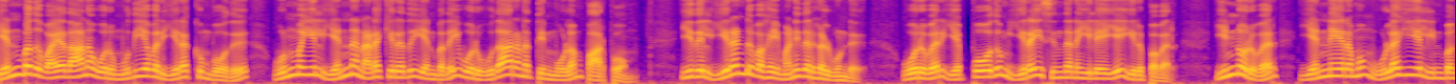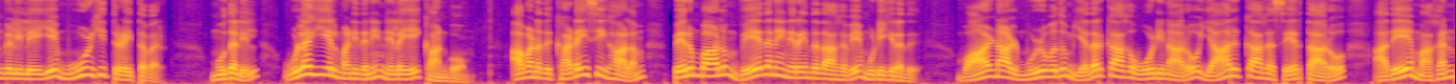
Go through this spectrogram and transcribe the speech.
எண்பது வயதான ஒரு முதியவர் இறக்கும்போது உண்மையில் என்ன நடக்கிறது என்பதை ஒரு உதாரணத்தின் மூலம் பார்ப்போம். இதில் இரண்டு வகை மனிதர்கள் உண்டு. ஒருவர் எப்போதும் இறை சிந்தனையிலேயே இருப்பவர். இன்னொருவர் எந்நேரமும் உலகியல் இன்பங்களிலேயே மூழ்கித் திழைத்தவர் முதலில் உலகியல் மனிதனின் நிலையை காண்போம். அவனது கடைசி காலம் பெரும்பாலும் வேதனை நிறைந்ததாகவே முடிகிறது. வாழ்நாள் முழுவதும் எதற்காக ஓடினாரோ யாருக்காக சேர்த்தாரோ அதே மகன்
